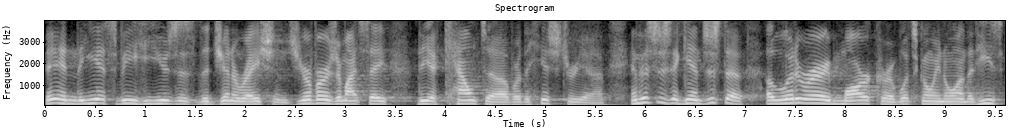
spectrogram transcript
In the ESV, he uses the generations. Your version might say the account of or the history of. And this is, again, just a, a literary marker of what's going on, that he's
